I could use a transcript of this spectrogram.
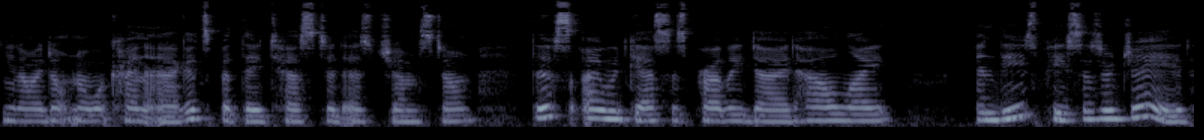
you know, I don't know what kind of agates, but they tested as gemstone. This, I would guess, is probably dyed howlite, and these pieces are jade.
